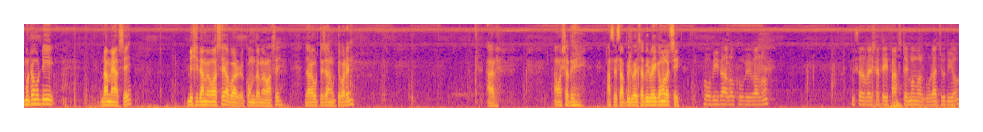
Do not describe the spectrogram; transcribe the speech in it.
মোটামুটি দামে আছে বেশি দামেও আছে আবার কম দামেও আছে। যারা উঠতে চান উঠতে পারেন। আর আমার সাথে আছে সাব্বির ভাই। সাব্বির ভাই কেমন লাগছে? খুবই ভালো খুবই ভালো। তুষার ভাইয়ের সাথে ফার্স্ট টাইম আমার ঘোরা যদিও।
